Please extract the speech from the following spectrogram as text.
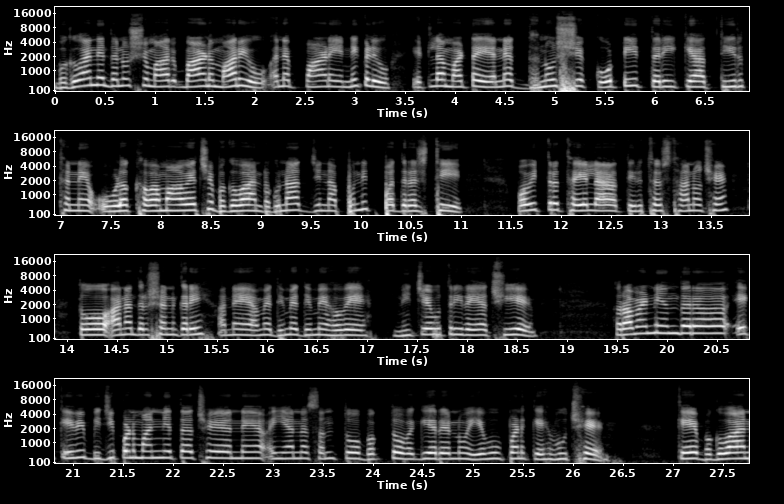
ભગવાને ધનુષ્ય માર, બાણ માર્યું અને પાણી નીકળ્યું, એટલા માટે એને ધનુષ્ય કોટી તરીકે આ તીર્થને ઓળખવામાં આવે છે. ભગવાન રઘુનાથજીના પુનિત પદરજથી પવિત્ર થયેલા તીર્થસ્થાનો છે. તો આના દર્શન કરી અને અમે ધીમે ધીમે હવે નીચે ઉતરી રહ્યા છીએ. રામાયણની અંદર એક એવી બીજી પણ માન્યતા છે અને અહીંયાના સંતો, ભક્તો વગેરેનું એવું પણ કહેવું છે કે ભગવાન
